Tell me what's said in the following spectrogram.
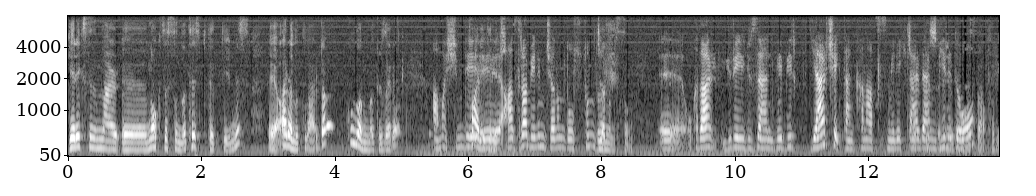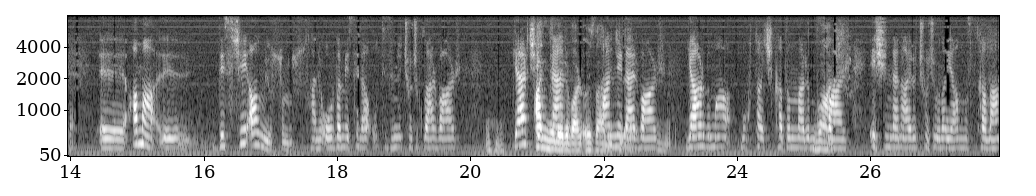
gereksinimler e, noktasında tespit ettiğimiz e, aralıklarda kullanılmak üzere Ama şimdi Faaliyete e. Azra benim canım dostumdur. canımsın. E, o kadar yüreği güzel ve bir gerçekten kanatsız Çok meleklerden teşekkür biri de ederim, o. Estağfurullah. E, ama e, des şey almıyorsunuz. Hani orada mesela otizmli çocuklar var. Gerçekten Anneleri var özellikle. Anneler var. Yardıma muhtaç kadınlarımız Var. var. Eşinden ayrı çocuğuyla yalnız kalan.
